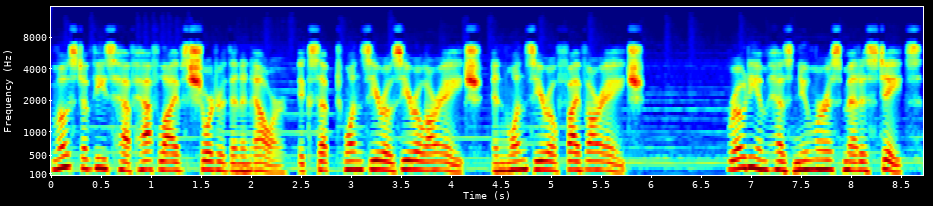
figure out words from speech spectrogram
Most of these have half-lives shorter than an hour, except 100RH and 105RH. Rhodium has numerous metastates,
